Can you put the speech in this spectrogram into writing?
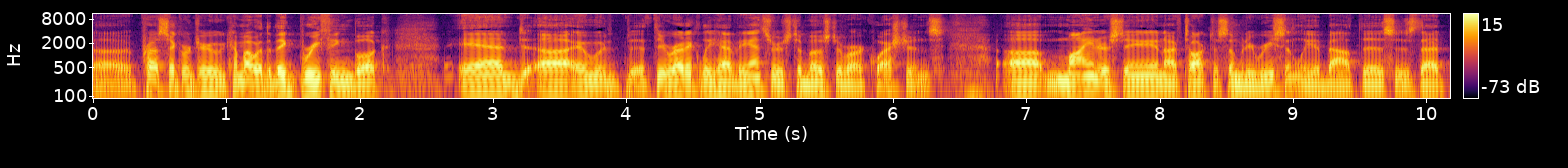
uh, press secretary would come out with a big briefing book and, uh, and would theoretically have answers to most of our questions. Uh, my understanding, and I've talked to somebody recently about this, is that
